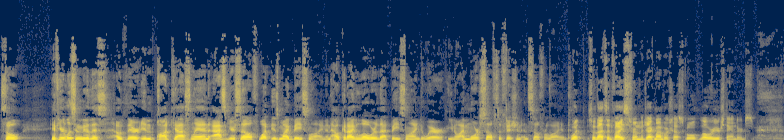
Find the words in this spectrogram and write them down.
So if you're listening to this out there in podcast land, ask yourself, what is my baseline and how could I lower that baseline to where, you know, I'm more self-sufficient and self-reliant? What? So that's advice from the Jack Mountain Bushcraft School. Lower your standards.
